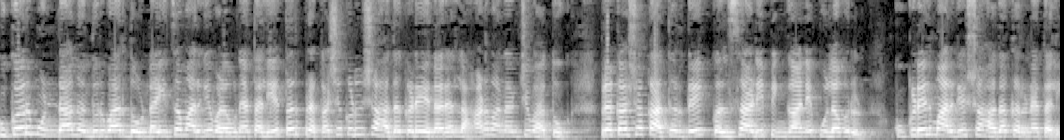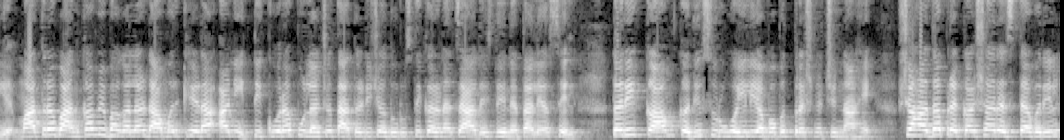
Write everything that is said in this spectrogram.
कुकर मुंडा नंदुरबार दोंडाईचा मार्गे वळवण्यात आली आहे. तर प्रकाशाकडून शहादाकडे येणाऱ्या लहान वाहनांची वाहतूक प्रकाशा काथर्दे कलसाडी पिंगाणे पुलावरून कुकडेल मार्गे शहादा करण्यात आली आहे. मात्र बांधकाम विभागाला डामरखेडा आणि तिखोरा पुलाच्या तातडीच्या दुरुस्ती करण्याचे आदेश देण्यात आले असेल तरी काम कधी सुरू होईल याबाबत प्रश्नचिन्ह आहे. शहादा प्रकाशा रस्त्यावरील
